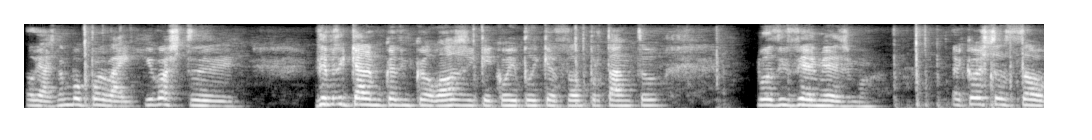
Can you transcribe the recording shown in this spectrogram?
Aliás, não vou pôr bem. Eu gosto de, de brincar um bocadinho com a lógica e com a implicação, portanto, vou dizer mesmo. A construção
